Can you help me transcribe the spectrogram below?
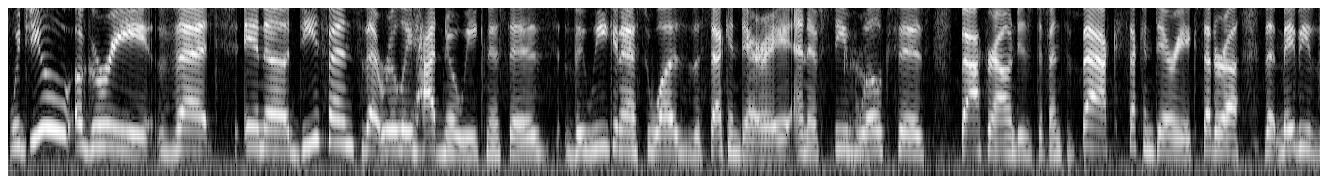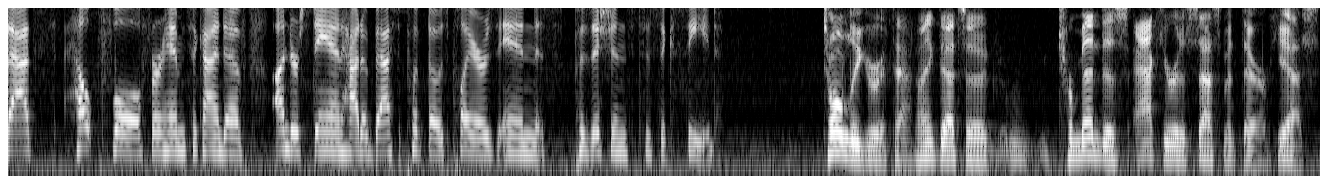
Would you agree that in a defense that really had no weaknesses, the weakness was the secondary, and if Steve yeah. Wilks's background is defensive back, secondary, etc., that maybe that's helpful for him to kind of understand how to best put those players in positions to succeed? Totally agree with that. I think that's a tremendous, accurate assessment there. Yes.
